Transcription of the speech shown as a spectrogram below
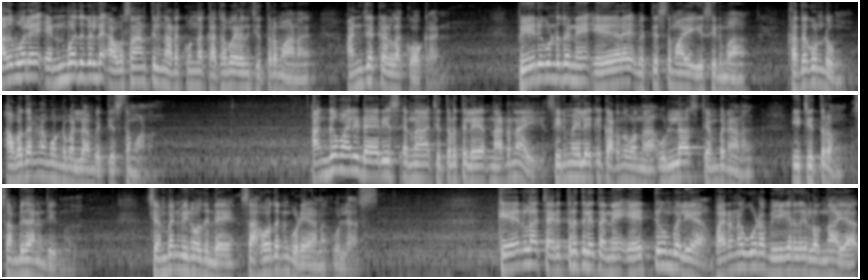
അതുപോലെ എൺപതുകളുടെ അവസാനത്തിൽ നടക്കുന്ന കഥ പറയുന്ന ചിത്രമാണ് അഞ്ചക്കള്ള കോക്കാൻ. പേരുകൊണ്ട് തന്നെ ഏറെ വ്യത്യസ്തമായ ഈ സിനിമ കഥ കൊണ്ടും അവതരണം കൊണ്ടുമെല്ലാം വ്യത്യസ്തമാണ്. അങ്കമാലി ഡയറീസ് എന്ന ചിത്രത്തിലെ നടനായി സിനിമയിലേക്ക് കടന്നു വന്ന ഉല്ലാസ് ചെമ്പനാണ് ഈ ചിത്രം സംവിധാനം ചെയ്യുന്നത്. ചെമ്പൻ വിനോദിന്റെ സഹോദരൻ കൂടെയാണ് ഉല്ലാസ്. കേരള ചരിത്രത്തിലെ തന്നെ ഏറ്റവും വലിയ ഭരണകൂട ഭീകരതകളിലൊന്നായ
